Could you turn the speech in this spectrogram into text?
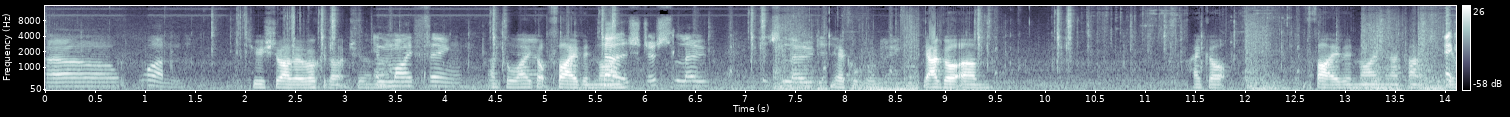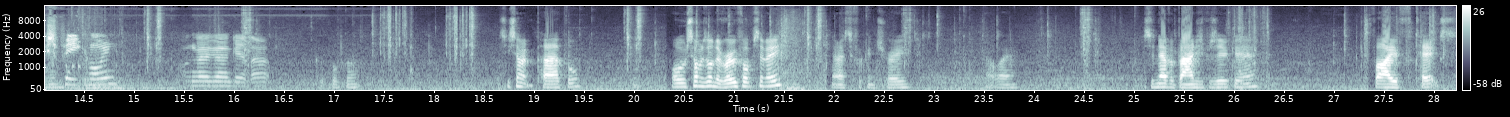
Uh, one Do you should have a rocket launcher? in my thing. Uncle, I got five in mine. No, it's just load. It's loaded. Yeah, cool, cool. Yeah, I got um, I got five in mine, and I can't. actually give them. XP coin. I'm gonna go and get that. See something purple? Oh, someone's on the roof opposite me. No, it's a fucking tree. That way. There's another bandage bazooka here. Five ticks.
